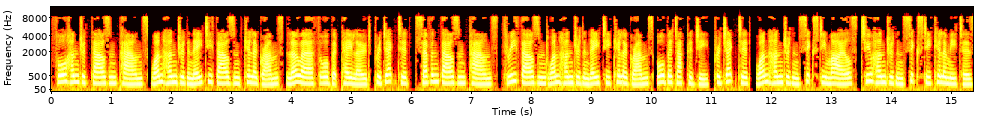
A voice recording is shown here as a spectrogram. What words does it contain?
400,000 pounds 180,000 kilograms low Earth orbit payload projected, 7,000 pounds 3,000 1,180 kilograms orbit apogee projected 160 miles 260 kilometers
